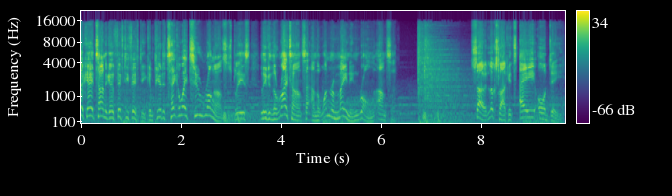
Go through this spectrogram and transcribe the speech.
Okay, time to go 50-50. Computer, take away two wrong answers, please, leaving the right answer and the one remaining wrong answer. So, it looks like it's A or D.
